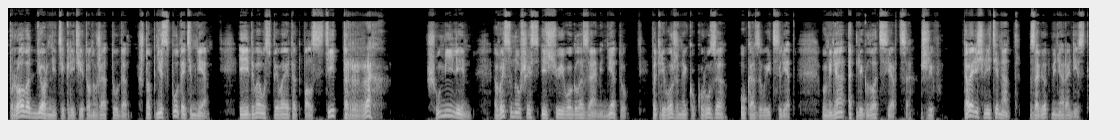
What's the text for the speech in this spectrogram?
«Провод дерните!» — кричит он уже оттуда. «Чтоб не спутать мне!» И едва успевает отползти, трах! Шумилин! Высунувшись, ищу его глазами. Нету. Потревоженная кукуруза указывает след. У меня отлегло от сердца. Жив. «Товарищ лейтенант!» — зовет меня радист.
